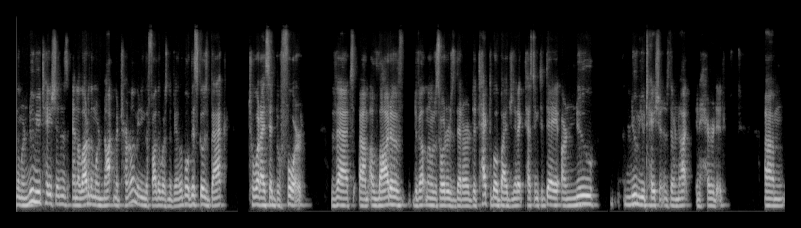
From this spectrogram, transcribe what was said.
them were new mutations, and a lot of them were not maternal, meaning the father wasn't available. This goes back to what I said before, that um, a lot of developmental disorders that are detectable by genetic testing today are new, new mutations. They're not inherited. Um,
